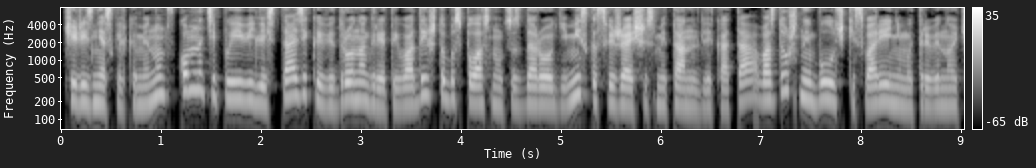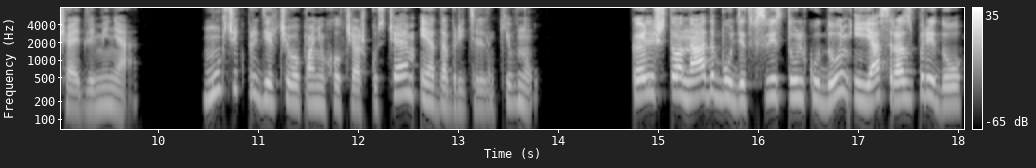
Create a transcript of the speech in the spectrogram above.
Через несколько минут в комнате появились тазик и ведро нагретой воды, чтобы сполоснуться с дороги, миска свежайшей сметаны для кота, воздушные булочки с вареньем и травяной чай для меня. Мурчик придирчиво понюхал чашку с чаем и одобрительно кивнул. «Коль что надо будет, в свистульку дунь, и я сразу приду».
